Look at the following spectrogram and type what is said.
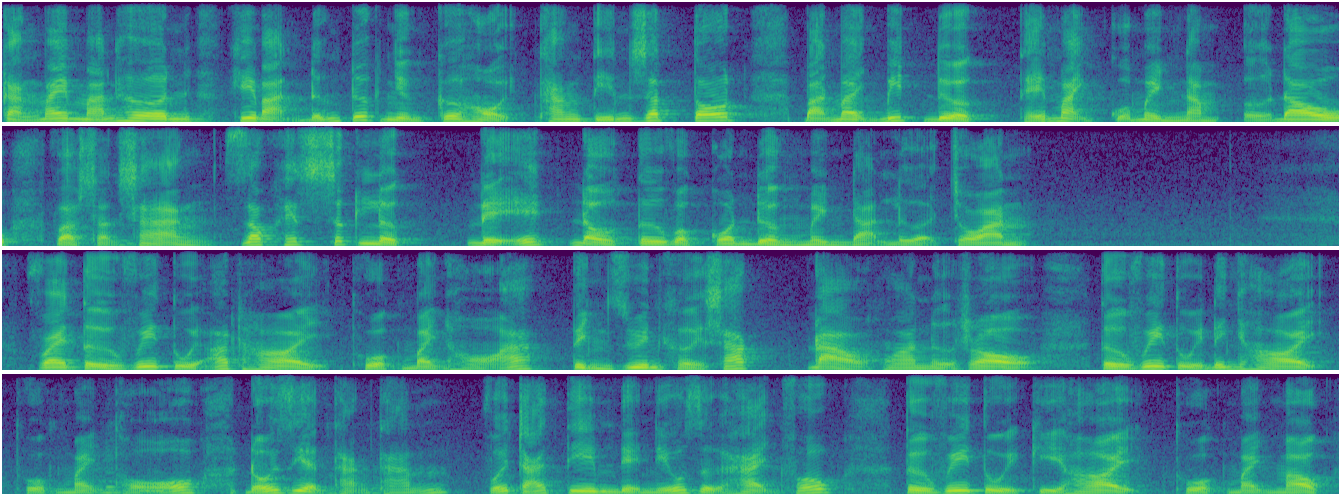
càng may mắn hơn khi bạn đứng trước những cơ hội thăng tiến rất tốt, bạn mệnh biết được thế mạnh của mình nằm ở đâu và sẵn sàng dốc hết sức lực để đầu tư vào con đường mình đã lựa chọn. Về tử vi tuổi ất hợi thuộc mệnh hỏa, tình duyên khởi sắc, đào hoa nở rộ. Tử vi tuổi đinh hợi thuộc mệnh thổ, đối diện thẳng thắn với trái tim để níu giữ hạnh phúc. Tử vi tuổi kỷ hợi thuộc mệnh mộc,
